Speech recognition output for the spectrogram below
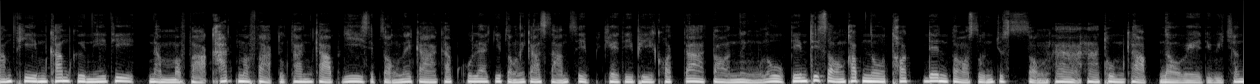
3 ทีมค่ำคืนนี้ที่นำมาฝากคัดมาฝากทุกท่านครับ 22นาฬิกาครับ คู่แรก 22นาฬิกา30 KTP คอตกาต่อ 1 ลูก ทีมที่ 2 ครับโนทอตเด่นต่อ 0.25 5 ทุ่มครับนอร์เวย์ดิวิชั่น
